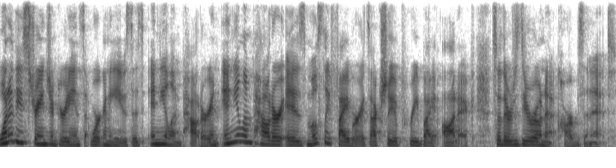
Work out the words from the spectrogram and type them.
One of these strange ingredients that we're going to use is inulin powder. And inulin powder is mostly fiber. It's actually a prebiotic. So there's zero net carbs in it.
